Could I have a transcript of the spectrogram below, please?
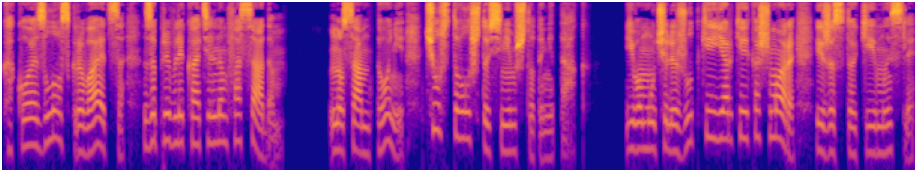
какое зло скрывается за привлекательным фасадом. Но сам Тони чувствовал, что с ним что-то не так. Его мучили жуткие яркие кошмары и жестокие мысли,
